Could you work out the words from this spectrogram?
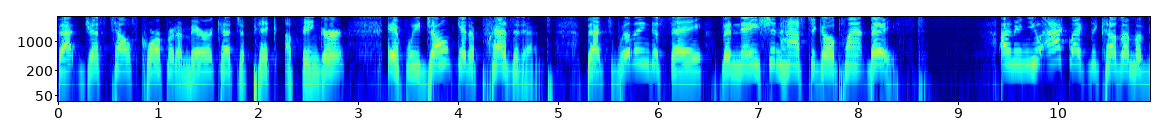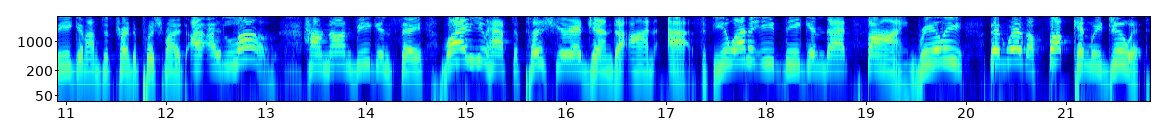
that just tells corporate America to pick a finger, if we don't get a president that's willing to say the nation has to go plant based, I mean, you act like because I'm a vegan, I'm just trying to push my. I, I, love how non vegans say, why do you have to push your agenda on us? If you want to eat vegan, that's fine. Really? Then where the fuck can we do it?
